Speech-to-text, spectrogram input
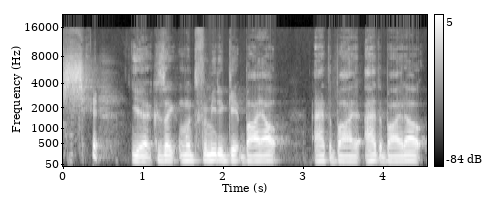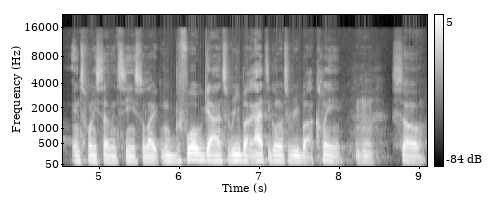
Shit. Yeah, because like when, for me to get buyout, I had to buy I had to buy it out in 2017. So like before we got into Reebok, I had to go into Reebok clean. Mm-hmm. So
